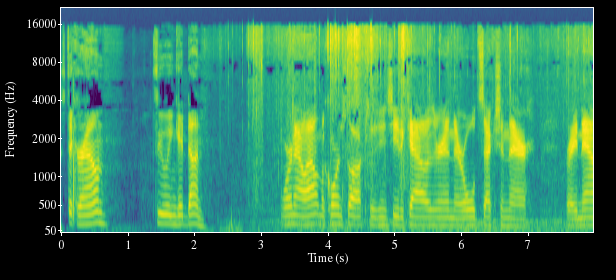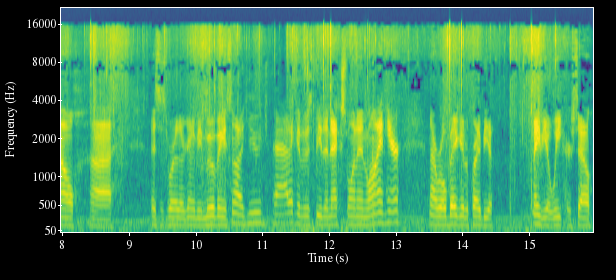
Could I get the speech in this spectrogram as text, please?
stick around, see what we can get done. We're now out in the corn stalks. As you can see, the cows are in their old section there right now. Uh, this is where they're going to be moving. It's not a huge paddock. It'll just be the next one in line here. Not real big. It'll probably be a, maybe a week or so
